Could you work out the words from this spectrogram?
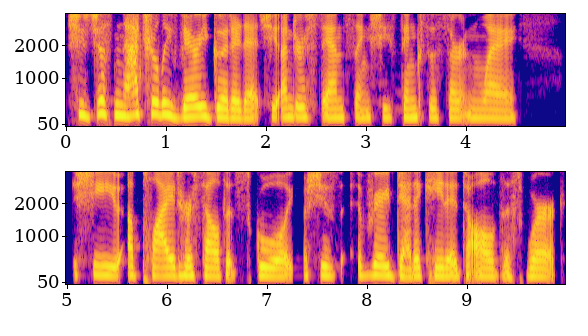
she's just naturally very good at it. She understands things, she thinks a certain way she applied herself at school. She's very dedicated to all of this work.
